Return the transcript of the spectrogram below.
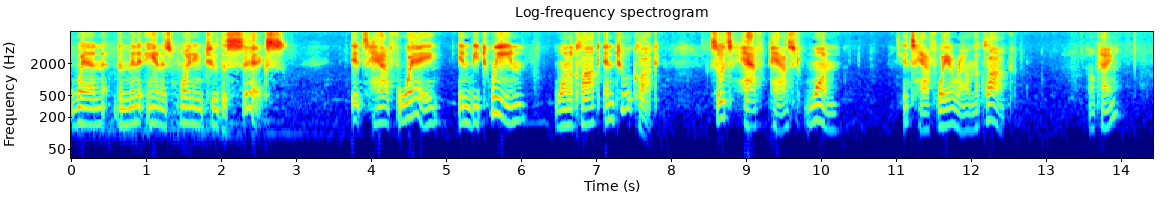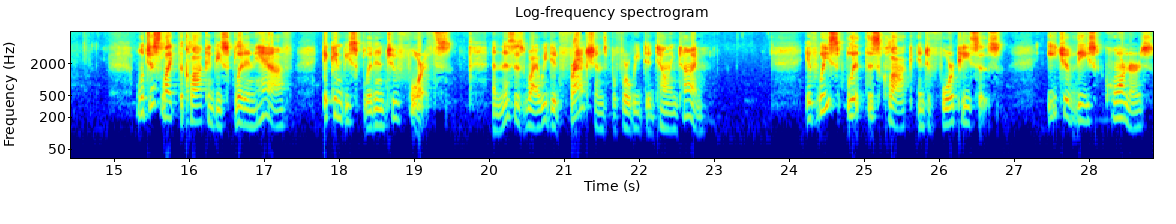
when the minute hand is pointing to the 6, it's halfway in between 1 o'clock and 2 o'clock. So it's half past 1. It's halfway around the clock. Okay? Well, just like the clock can be split in half, it can be split into fourths. And this is why we did fractions before we did telling time. If we split this clock into four pieces, each of these corners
